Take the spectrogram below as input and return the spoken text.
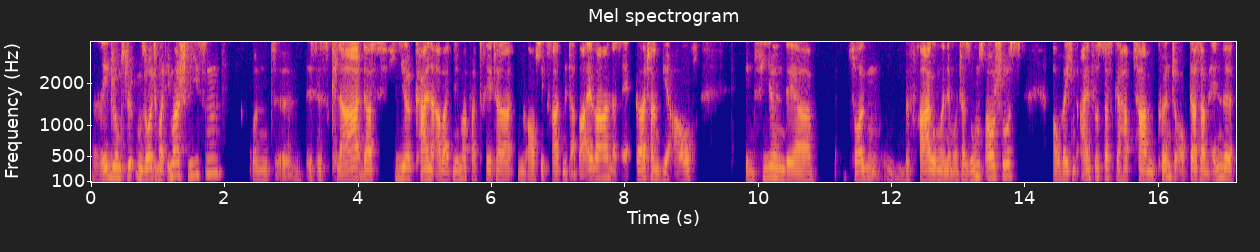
Regelungslücken sollte man immer schließen. Und äh, es ist klar, dass hier keine Arbeitnehmervertreter im Aufsichtsrat mit dabei waren. Das erörtern wir auch in vielen der Zeugenbefragungen im Untersuchungsausschuss, auch welchen Einfluss das gehabt haben könnte, ob das am Ende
